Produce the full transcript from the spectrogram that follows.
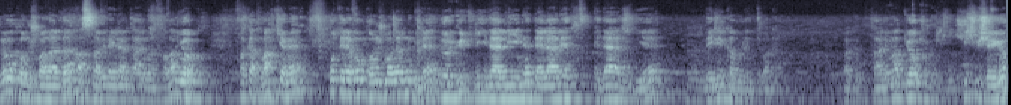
ve o konuşmalarda asla bir eylem talimatı falan yok. Fakat mahkeme o telefon konuşmalarını bile örgüt liderliğine delalet eder diye delil kabul etti bakın. Bakın talimat yok. Hiçbir şey yok.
